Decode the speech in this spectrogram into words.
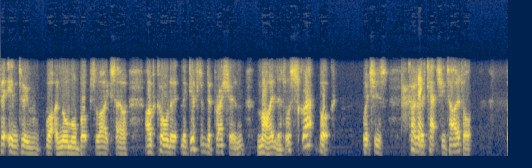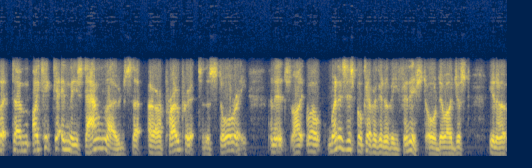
fit into what a normal book's like. So I've called it The Gift of Depression, My Little Scrapbook, which is kind of a catchy title. But um, I keep getting these downloads that are appropriate to the story. And it's like, well, when is this book ever going to be finished? Or do I just, you know,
